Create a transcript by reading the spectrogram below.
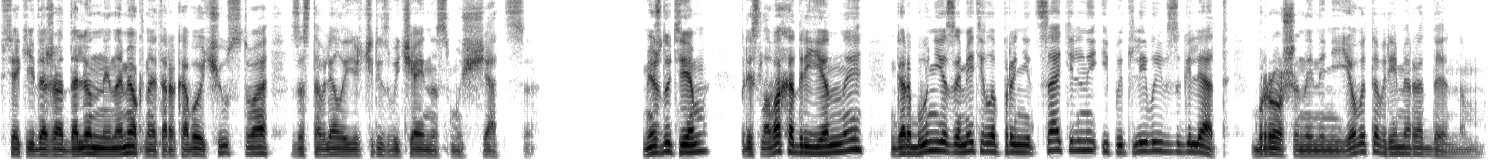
Всякий даже отдаленный намек на это роковое чувство заставлял ее чрезвычайно смущаться. Между тем, при словах Адриенны, Горбунья заметила проницательный и пытливый взгляд, брошенный на нее в это время Роденом.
